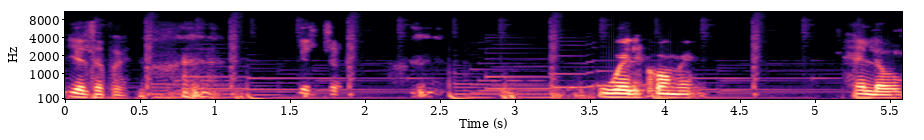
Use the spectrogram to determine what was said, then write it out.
Y él se fue. y él se fue. Welcome. Hello.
